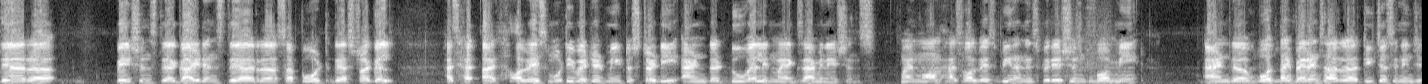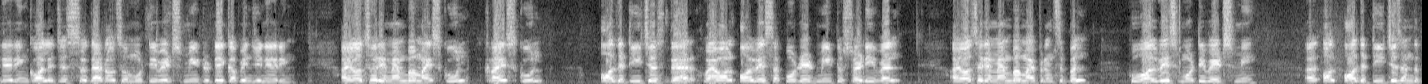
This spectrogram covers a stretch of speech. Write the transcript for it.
Their uh, patience, their guidance, their uh, support, their struggle has, ha- has always motivated me to study and uh, do well in my examinations. My mom has always been an inspiration for me, and uh, both my parents are uh, teachers in engineering colleges, so that also motivates me to take up engineering. I also remember my school, Christ School, all the teachers there who have al- always supported me to study well. I also remember my principal who always motivates me. Uh, all, all the teachers and the,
